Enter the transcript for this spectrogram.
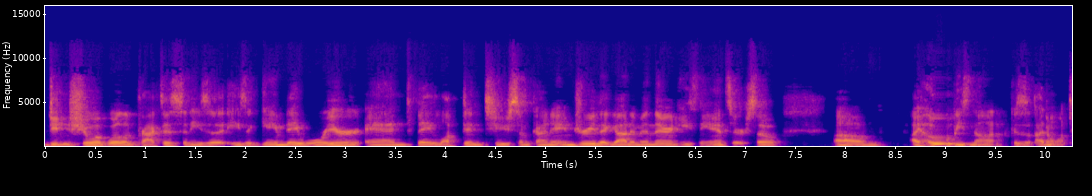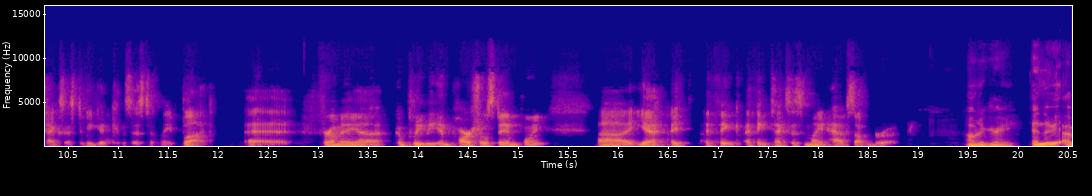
didn't show up well in practice and he's a he's a game day warrior and they lucked into some kind of injury that got him in there and he's the answer. So um I hope he's not because I don't want Texas to be good consistently. But uh, from a uh, completely impartial standpoint, uh, yeah, I, I think I think Texas might have something brewing. I would agree. And the, uh,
